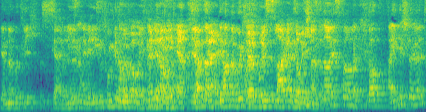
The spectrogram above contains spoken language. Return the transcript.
Die haben da wirklich. Das ist ja ein riesen, eine riesen Fundgrube genau. bei euch, ne? Genau. Der, die, haben da, die haben da wirklich euer größtes Lager in Deutschland. Dienstleister dort eingestellt,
